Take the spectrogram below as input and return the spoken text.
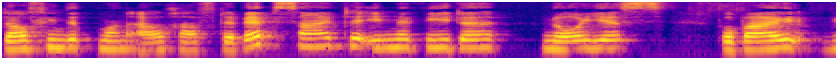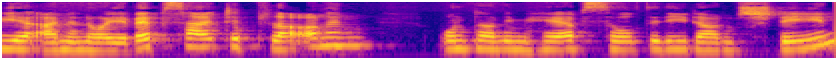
Da findet man auch auf der Webseite immer wieder Neues, wobei wir eine neue Webseite planen und dann im Herbst sollte die dann stehen.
